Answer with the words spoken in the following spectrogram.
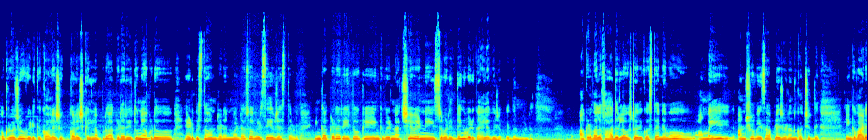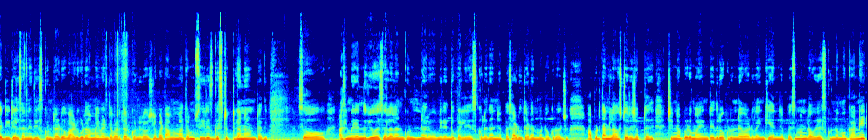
ఒకరోజు వీడికి కాలేజ్ కాలేజ్కి వెళ్ళినప్పుడు అక్కడ రీతుని ఒకడు ఏడిపిస్తూ ఉంటాడనమాట సో వీడు సేవ్ చేస్తాడు. ఇంకా అక్కడ రీతుకి ఇంక వీడు నచ్చి వీడిని ఇష్టపడిద్ది. ఇంక వీడికి ఐ లవ్ యూ చెప్పిద్ది అనమాట అక్కడ వాళ్ళ ఫాదర్ లవ్ స్టోరీకి వస్తేనేమో అమ్మాయి అంశు వీసా అప్లై చేయడానికి వచ్చింది ఇంకా వాడే డీటెయిల్స్ అన్నీ తీసుకుంటాడు. వాడు కూడా అమ్మాయి వెంట పడతాడు కొన్ని రోజులు. బట్ ఆమె మాత్రం సీరియస్గా స్ట్రిక్ట్గానే ఉంటుంది. సో అసలు మీరు ఎందుకు యూఎస్ వెళ్ళాలనుకుంటున్నారు? మీరు ఎందుకు పెళ్ళి చేసుకోలేదు? అని చెప్పేసి అడుగుతాడు అనమాట ఒకరోజు. అప్పుడు తను లవ్ స్టోరీ చెప్తుంది. చిన్నప్పుడు మా ఇంటి ఎదురు ఒకడు ఉండేవాడు వెంకీ అని చెప్పేసి మేము లవ్ చేసుకున్నాము. కానీ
